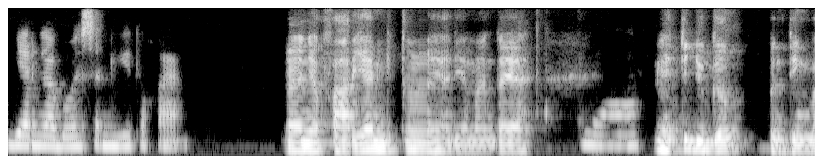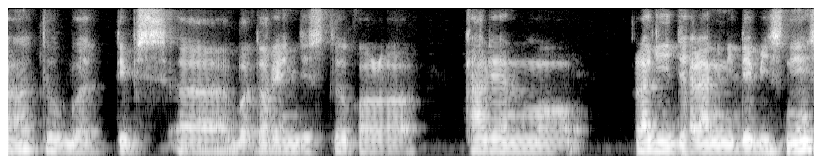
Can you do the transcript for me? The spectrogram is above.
biar nggak bosen gitu kan. banyak varian gitu lah ya Diamanta ya. Ya, Nah, itu juga penting banget tuh buat tips eh, buat Oranges tuh kalau kalian mau lagi jalan ide bisnis,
